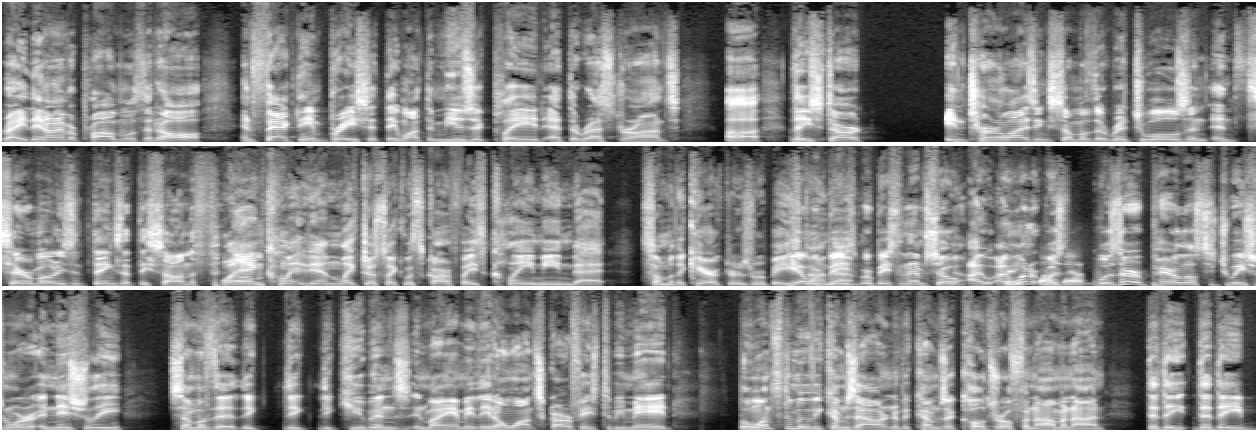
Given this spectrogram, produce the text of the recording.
Right, they don't have a problem with it at all. In fact, they embrace it. They want the music played at the restaurants. Uh, they start internalizing some of the rituals and, and ceremonies and things that they saw in the film. Well, and, cla- and like just like with Scarface, claiming that some of the characters were based yeah, we're on based, them. we're based on them. So Yeah. I, I wonder was them. was there a parallel situation where initially some of the, the the the Cubans in Miami they don't want Scarface to be made, but once the movie comes out and it becomes a cultural phenomenon, did they did they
